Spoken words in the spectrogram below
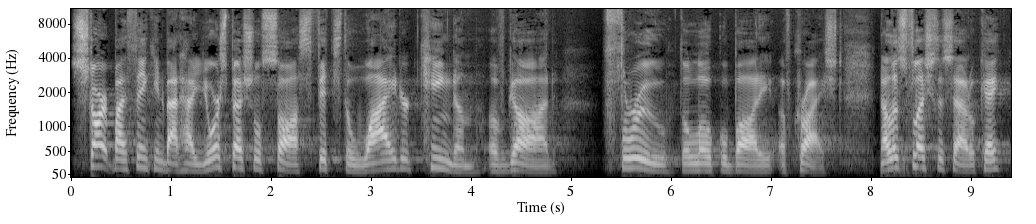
Start by thinking about how your special sauce fits the wider kingdom of God through the local body of Christ. Now let's flesh this out, okay?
